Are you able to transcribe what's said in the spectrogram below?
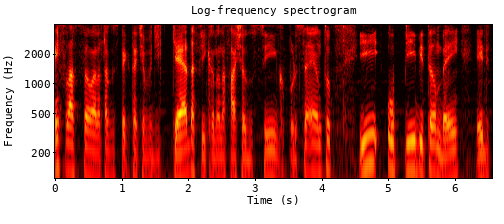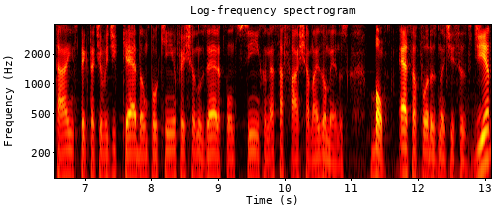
A inflação ela está com expectativa de queda, ficando na faixa dos 5%, e o PIB também ele está em expectativa de queda um pouquinho, fechando 0,5 nessa faixa mais ou menos. Bom, essas foram as notícias do dia.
